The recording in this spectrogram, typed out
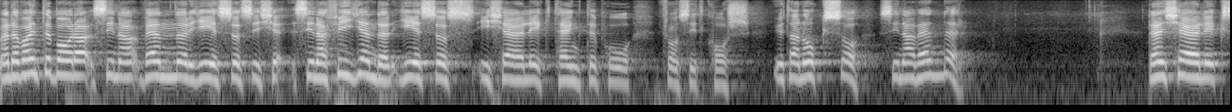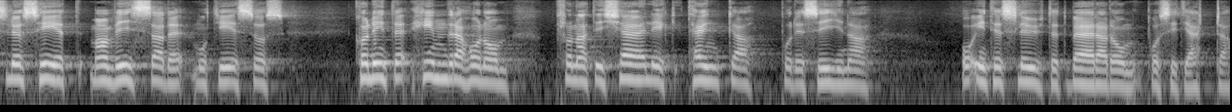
Men det var inte bara sina vänner Jesus, sina fiender Jesus i kärlek tänkte på från sitt kors, utan också sina vänner. Den kärlekslöshet man visade mot Jesus kunde inte hindra honom från att i kärlek tänka på det sina och intill slutet bära dem på sitt hjärta.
